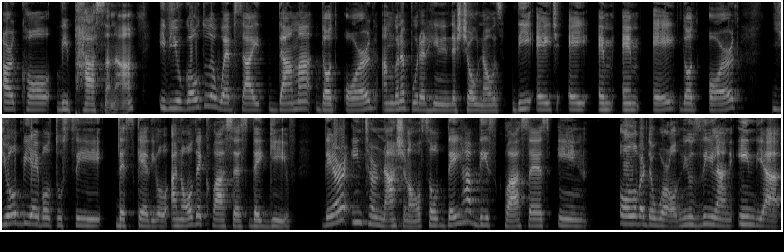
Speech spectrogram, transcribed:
are called Vipassana. If you go to the website dhamma.org, I'm going to put it here in the show notes, D H A M M A.org, you'll be able to see the schedule and all the classes they give. They are international, so they have these classes in all over the world New Zealand, India,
